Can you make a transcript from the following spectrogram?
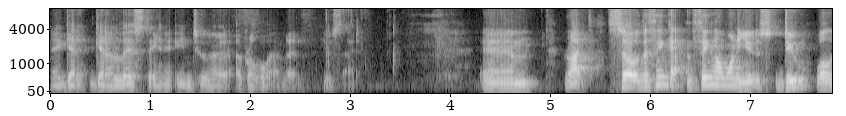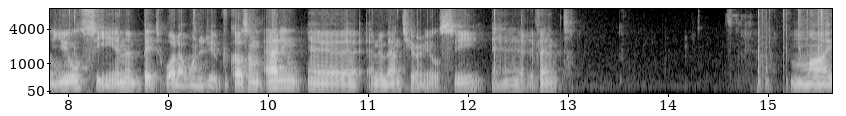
uh, get get a list in, into a, a, rule, and then use that. Um, right. So the thing the thing I want to use do well, you'll see in a bit what I want to do because I'm adding uh, an event here. You'll see add event my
